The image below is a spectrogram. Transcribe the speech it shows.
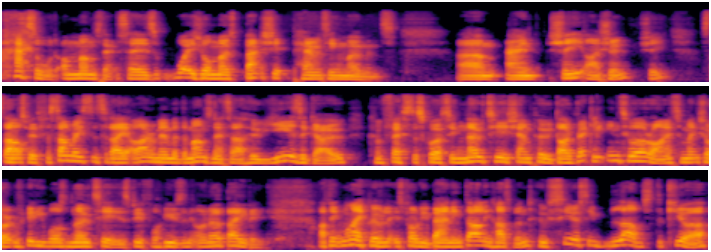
Hassled on Mumsnet says, "What is your most batshit parenting moments?" Um, and she, I assume, she starts with, "For some reason today, I remembered the mum's Mumsnetter who years ago confessed to squirting no tear shampoo directly into her eye to make sure it really was no tears before using it on her baby." I think my equivalent is probably banning Darling Husband, who seriously loves The Cure,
